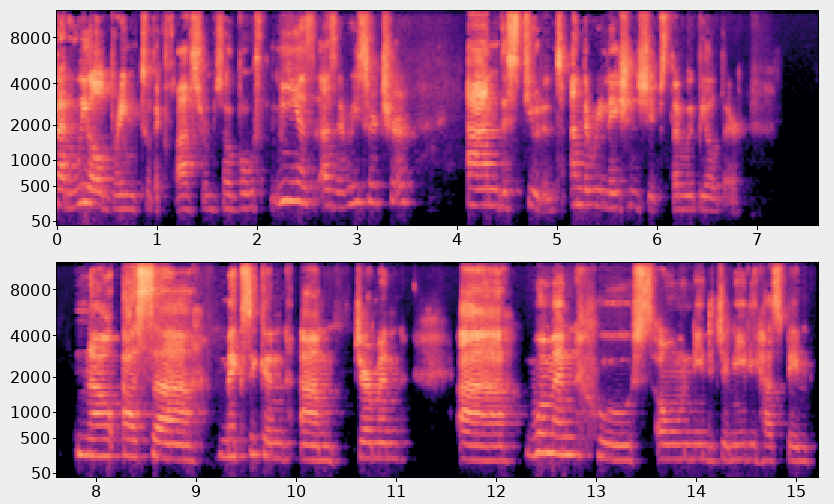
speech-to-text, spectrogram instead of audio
that we all bring to the classroom. So both me as, as a researcher and the student and the relationships that we build there. Now, as a Mexican um, German uh, woman whose own indigeneity has been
